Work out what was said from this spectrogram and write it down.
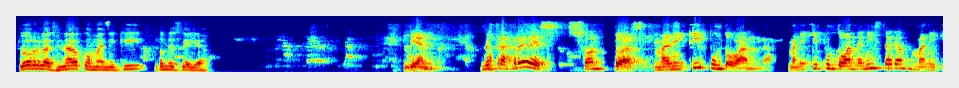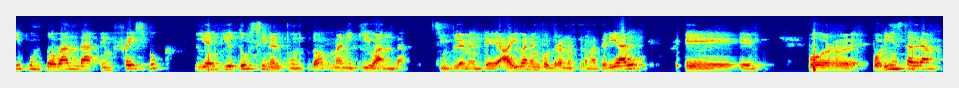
Todo relacionado con Maniquí, ¿dónde sería? Bien, Nuestras redes son todas maniquí.banda. Maniquí.banda en Instagram, maniquí.banda en Facebook y en YouTube sin el punto, maniquí banda. Simplemente ahí van a encontrar nuestro material. Eh, por, por, Instagram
